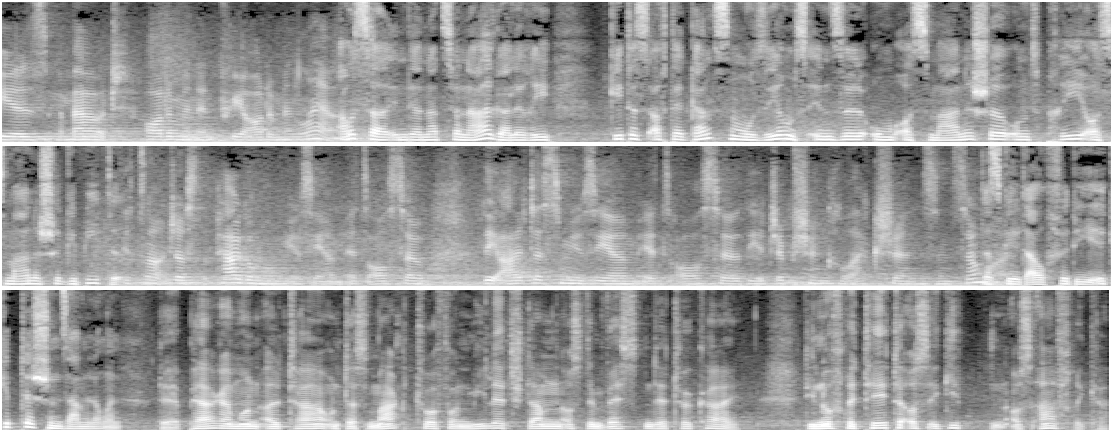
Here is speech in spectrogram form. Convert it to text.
is about Ottoman and pre-Ottoman lands. Außer in der Nationalgalerie geht es auf der ganzen Museumsinsel um osmanische und präosmanische Gebiete. It's not just the Pergamon Museum, it's also the Altes Museum, it's also the Egyptian collections and so on. Das gilt auch für die ägyptischen Sammlungen. Der Pergamon-Altar und das Markttor von Milet stammen aus dem Westen der Türkei, die Nofretete aus Ägypten, aus Afrika.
